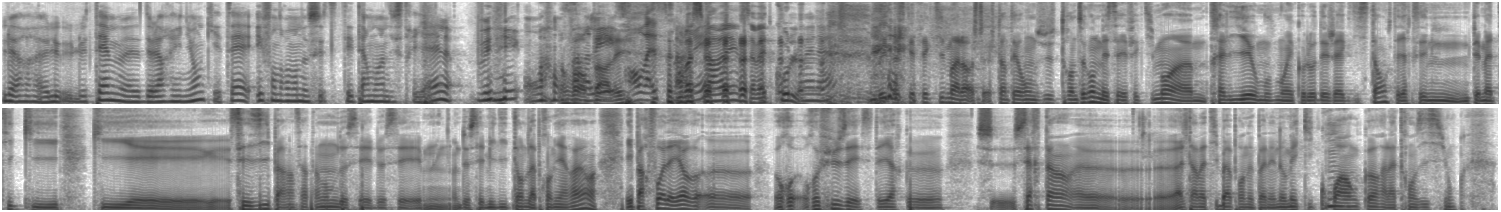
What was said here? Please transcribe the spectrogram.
leur, euh, le, le thème de leur réunion qui était effondrement de nos sociétés thermo-industrielles. Venez, on va en, On va en parler, parler. On va se On va marrer. se marrer, ça va être cool. Voilà. Oui, parce qu'effectivement, alors je, je t'interromps juste 30 secondes, mais c'est effectivement euh, très lié au mouvement écolo déjà existant. C'est-à-dire que c'est une thématique qui, qui est saisie par un certain nombre de ces, de ces, de ces militants de la première heure, et parfois d'ailleurs euh, re- refusée. C'est-à-dire que ce- certains, euh, Alternatiba pour ne pas les nommer, qui croient Mm. encore à la transition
